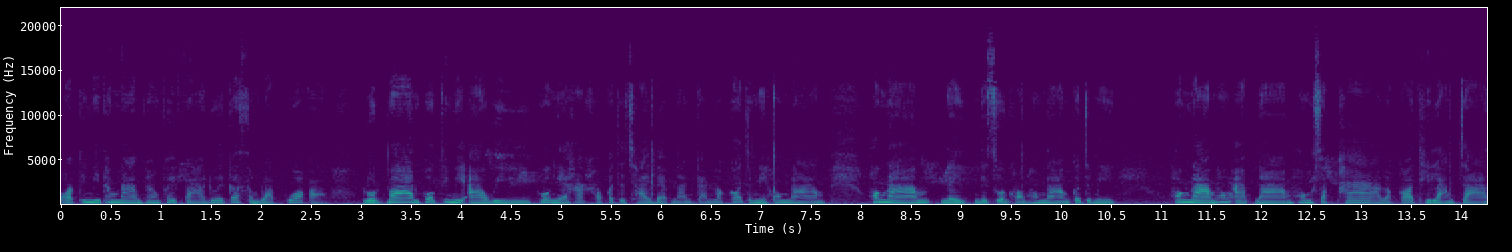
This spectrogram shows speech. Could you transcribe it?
ปอตที่มีทั้งน้ำทั้งไฟฟ้าด้วยก็สำหรับพวกอะ รถบ้านพวกที่มี RV พวกนี้ค่ะเขาก็จะใช้แบบนั้นกัน แล้วก็จะมีห้องน้ำห้องน้ำในในส่วนของห้องน้ำก็จะมีห้องน้ำห้องอาบน้ำห้องซักผ้า แล้วก็ที่ล้างจาน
